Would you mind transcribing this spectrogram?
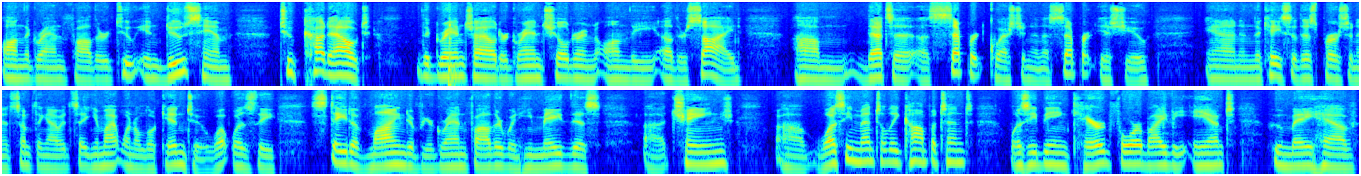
on the grandfather to induce him to cut out the grandchild or grandchildren on the other side. Um, that's a, a separate question and a separate issue. And in the case of this person, it's something I would say you might want to look into. What was the state of mind of your grandfather when he made this uh, change? Uh, was he mentally competent? Was he being cared for by the aunt who may have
